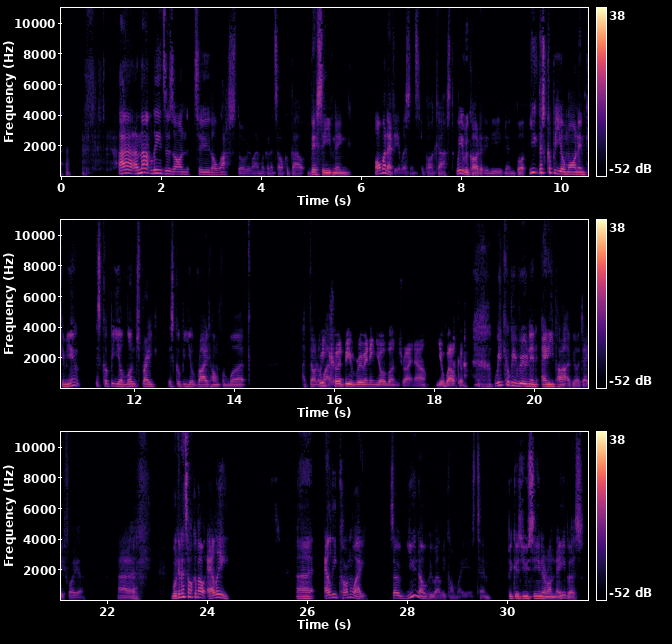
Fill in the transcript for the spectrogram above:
and that leads us on to the last storyline we're going to talk about this evening, or whenever you listen to the podcast. We record it in the evening, but you, this could be your morning commute. This could be your lunch break. This could be your ride home from work. I don't know We why. could be ruining your lunch right now. You're welcome. we could be ruining any part of your day for you. Uh, we're going to talk about Ellie. Uh, Ellie Conway. So you know who Ellie Conway is, Tim, because you've seen her on Neighbours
